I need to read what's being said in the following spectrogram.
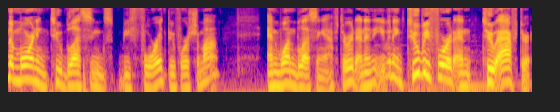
the morning, two blessings before it, before Shema, and one blessing after it, and in the evening, two before it and two after it.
